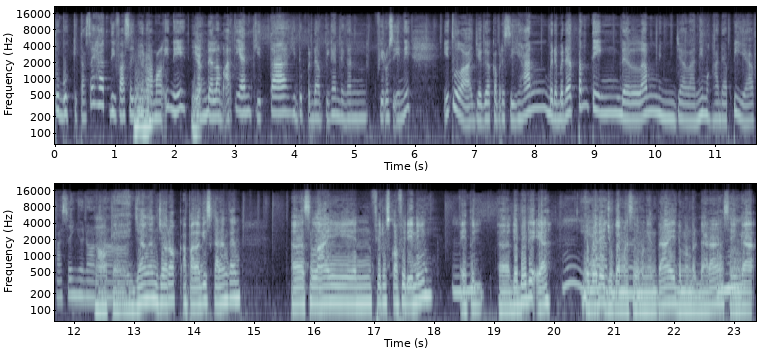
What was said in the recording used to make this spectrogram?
tubuh kita sehat di fase new normal ini, Iya. yang dalam artian kita hidup berdampingan dengan virus ini, itulah jaga kebersihan benar-benar penting dalam menjalani menghadapi ya fase new normal. Oke, jangan jorok apalagi sekarang kan eh, selain virus Covid ini itu eh, DBD ya. Hmm, DBD iya, juga benar. masih mengintai demam berdarah sehingga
